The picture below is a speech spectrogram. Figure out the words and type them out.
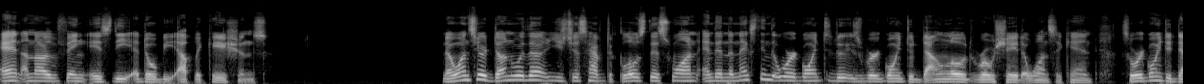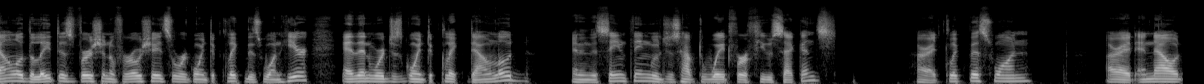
And another thing is the Adobe applications. Now once you're done with that, you just have to close this one and then the next thing that we're going to do is we're going to download RoShade once again. So we're going to download the latest version of RoShade so we're going to click this one here and then we're just going to click download and then the same thing we'll just have to wait for a few seconds. Alright, click this one. Alright, and now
